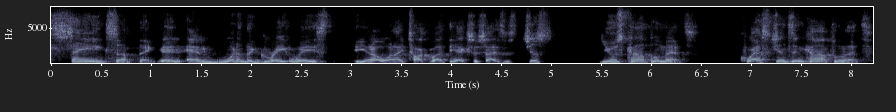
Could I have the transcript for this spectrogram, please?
saying something. And and one of the great ways, you know, when I talk about the exercises, just use compliments. Questions and compliments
